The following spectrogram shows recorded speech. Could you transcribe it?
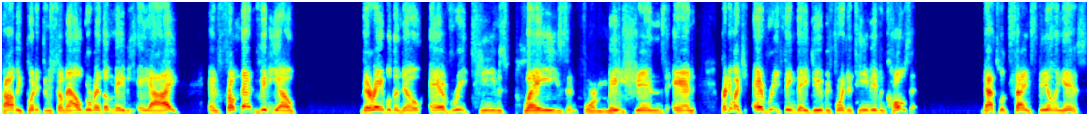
Probably put it through some algorithm, maybe AI. And from that video, they're able to know every team's plays and formations and pretty much everything they do before the team even calls it. That's what sign stealing is.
